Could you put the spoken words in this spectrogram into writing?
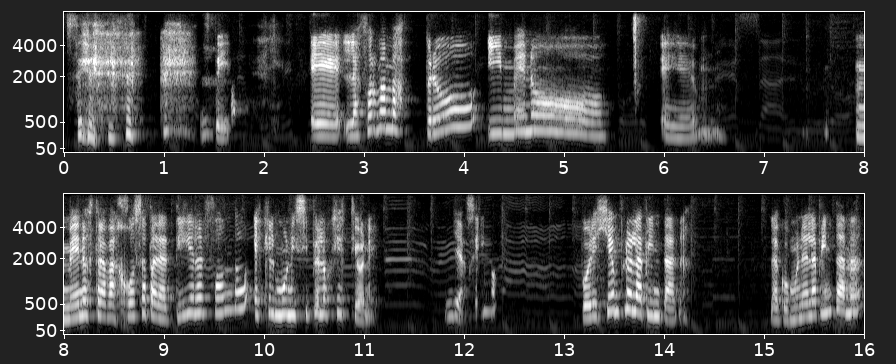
Sí. sí. Eh, la forma más pro y menos, eh, menos trabajosa para ti en el fondo es que el municipio lo gestione. Ya. Por ejemplo, La Pintana. La comuna de La Pintana,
